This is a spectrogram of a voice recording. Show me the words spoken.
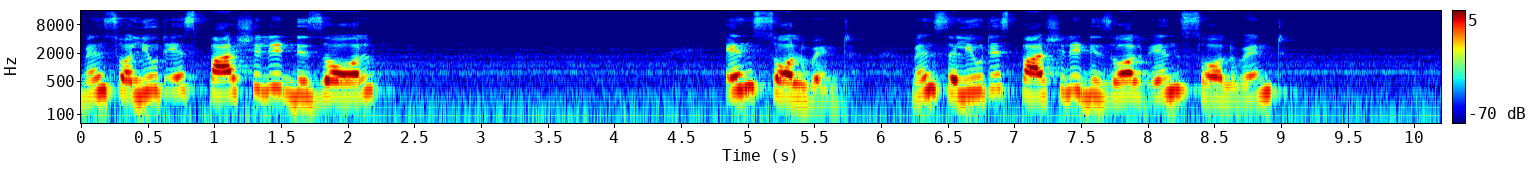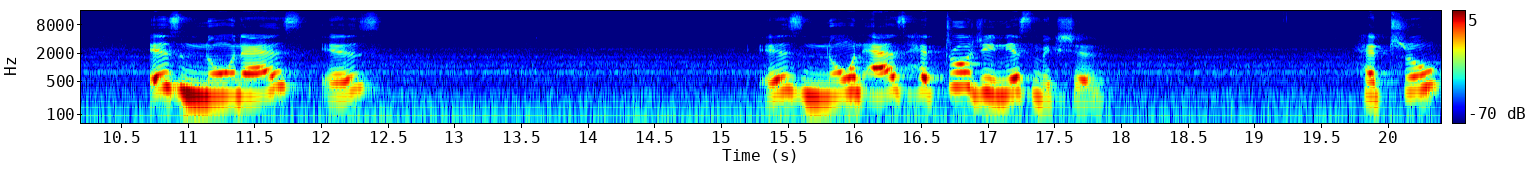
when solute is partially dissolve in solvent when solute is partially dissolve in solvent is known as is is known as heterogeneous mixture heterogeneous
